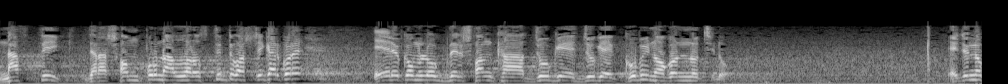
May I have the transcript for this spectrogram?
নাস্তিক, যারা সম্পূর্ণ আল্লাহর অস্তিত্ব অস্বীকার করে এরকম লোকদের সংখ্যা যুগে যুগে খুবই নগণ্য ছিল। এজন্য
